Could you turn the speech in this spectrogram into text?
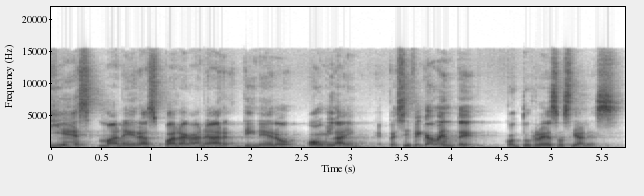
10 maneras para ganar dinero online, específicamente con tus redes sociales.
